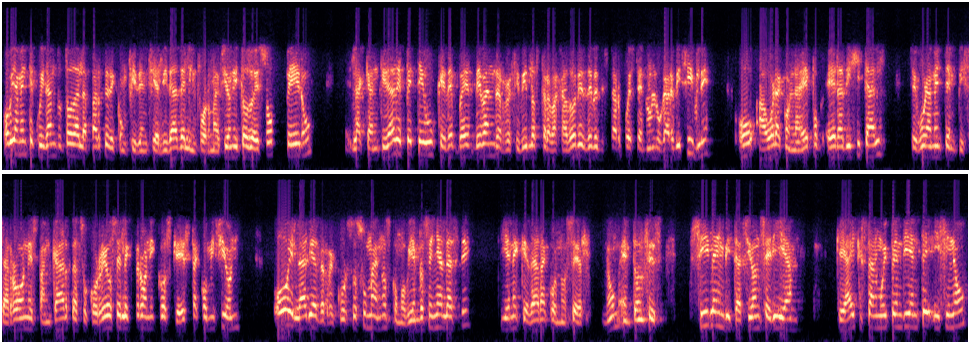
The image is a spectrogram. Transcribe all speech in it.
obviamente cuidando toda la parte de confidencialidad de la información y todo eso, pero la cantidad de PTU que deban de recibir los trabajadores debe de estar puesta en un lugar visible o ahora con la época era digital, seguramente en pizarrones, pancartas o correos electrónicos que esta comisión o el área de recursos humanos, como bien lo señalaste, tiene que dar a conocer, ¿no? Entonces, sí la invitación sería que hay que estar muy pendiente y si no,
